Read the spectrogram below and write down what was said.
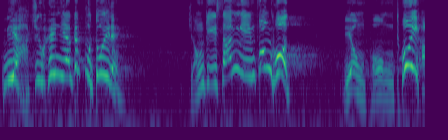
你啊就是你个不对嘞，将这三面封困，两旁退下。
